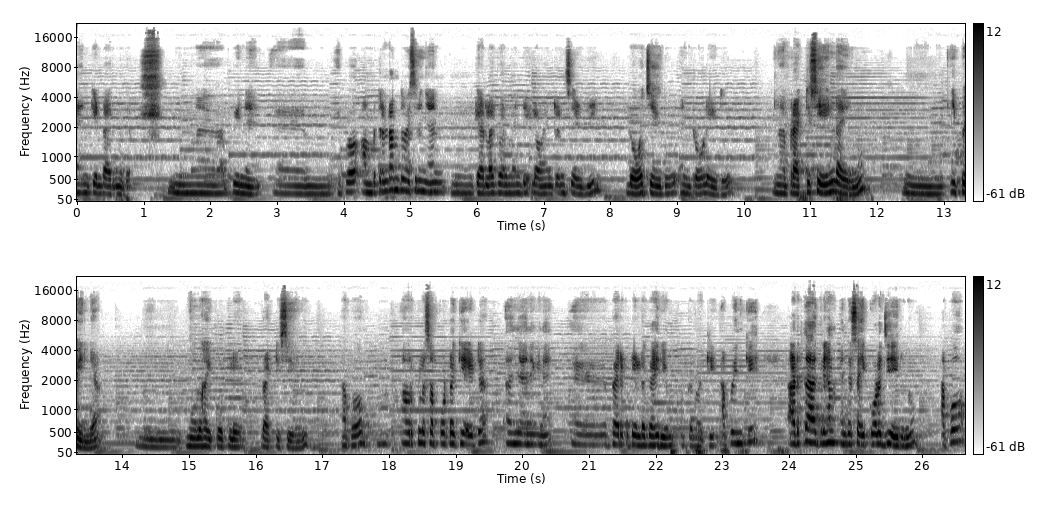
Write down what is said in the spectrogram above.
എനിക്കുണ്ടായിരുന്നത്. പിന്നെ ഇപ്പോൾ അമ്പത്തിരണ്ടാമത്തെ വയസ്സിൽ ഞാൻ കേരള ഗവൺമെന്റ് ലോ എൻട്രൻസ് എഴുതി ലോ ചെയ്തു എൻറോൾ ചെയ്തു പ്രാക്ടീസ് ചെയ്യുന്നുണ്ടായിരുന്നു ഇപ്പോൾ ഇല്ല. മോൾ ഹൈക്കോർട്ടിൽ പ്രാക്ടീസ് ചെയ്യുന്നു. അപ്പോൾ അവർക്കുള്ള സപ്പോർട്ടൊക്കെ ആയിട്ട് ഞാനിങ്ങനെ പേരക്കുട്ടികളുടെ കാര്യം ഒക്കെ നോക്കി. അപ്പോൾ എനിക്ക് അടുത്ത ആഗ്രഹം എന്റെ സൈക്കോളജി ആയിരുന്നു. അപ്പോൾ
